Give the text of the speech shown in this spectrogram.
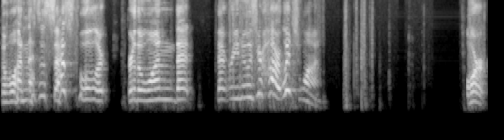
The one that's a cesspool or, or the one that, that renews your heart? Which one? Or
